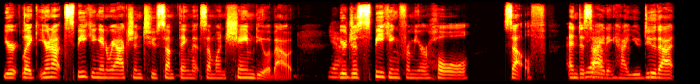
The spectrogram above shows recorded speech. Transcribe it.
You're like, you're not speaking in reaction to something that someone shamed you about. Yeah. You're just speaking from your whole self and deciding yeah. how you do that.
